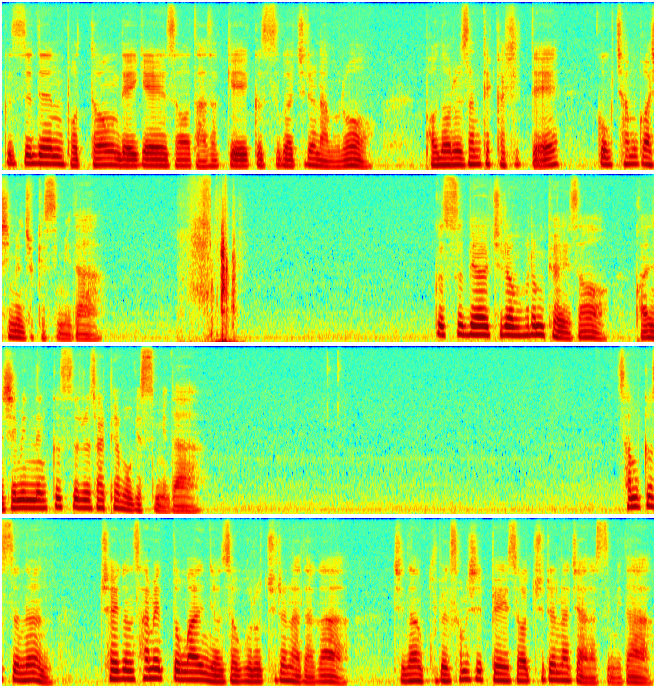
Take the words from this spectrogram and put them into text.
끝수는 보통 4개에서 5개의 끝수가 출현하므로 번호를 선택하실 때 꼭 참고하시면 좋겠습니다. 끝수별 출현 흐름표에서 관심 있는 끝수를 살펴보겠습니다. 3끝수는 최근 3회 동안 연속으로 출현하다가 지난 930회에서 출현하지 않았습니다.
